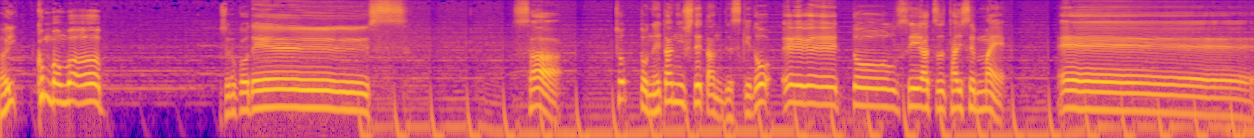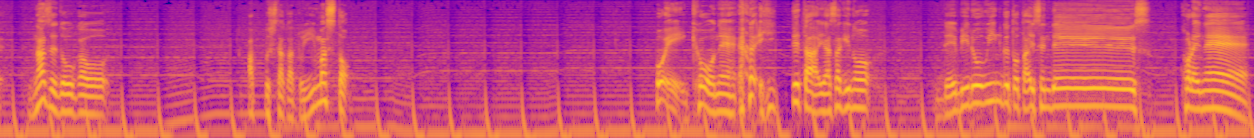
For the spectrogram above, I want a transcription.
はい、こんばんは。星の子です。さあ、ちょっとネタにしてたんですけど、えー、っと、制圧対戦前、えー、なぜ動画をアップしたかと言いますと、ほい、今日ね、言ってた矢先のデビルウィングと対戦です。これね、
